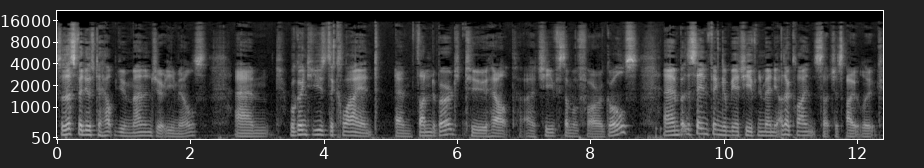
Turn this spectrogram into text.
So this video is to help you manage your emails. Um, we're going to use the client um, Thunderbird to help achieve some of our goals, um, but the same thing can be achieved in many other clients such as Outlook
